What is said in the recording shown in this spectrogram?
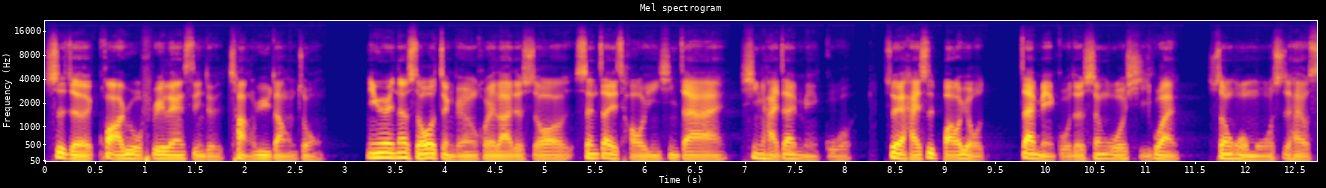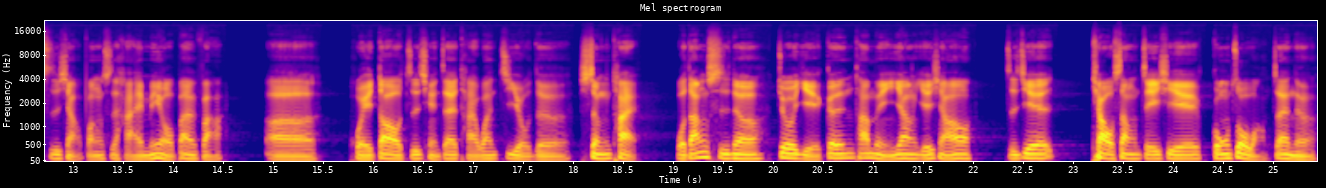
试着跨入 freelancing 的场域当中，因为那时候整个人回来的时候，身在曹营心在心还在美国，所以还是保有在美国的生活习惯、生活模式还有思想方式，还没有办法呃。回到之前在台湾既有的生态，我当时呢就也跟他们一样，也想要直接跳上这些工作网站呢，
